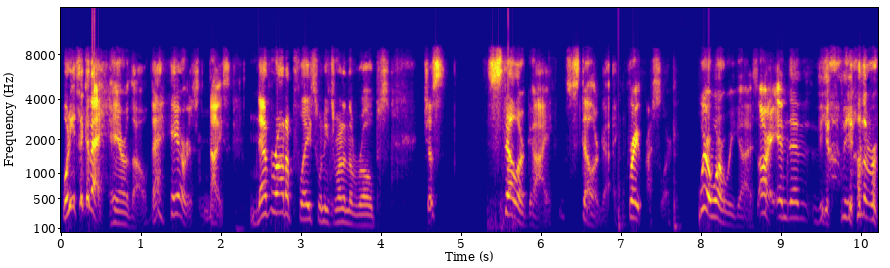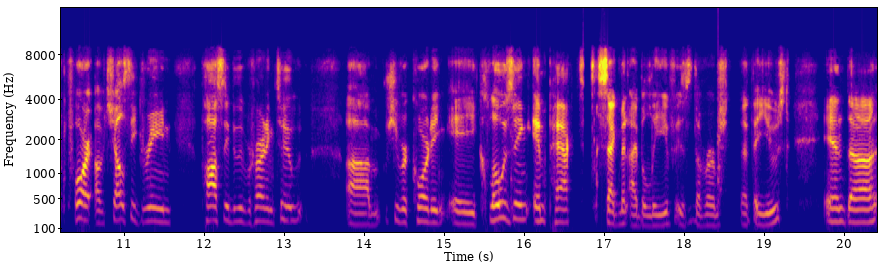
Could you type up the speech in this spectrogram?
What do you think of that hair, though? That hair is nice. Never out of place when he's running the ropes. Just stellar guy. Stellar guy. Great wrestler. Where were we, guys? All right, and then the the other report of Chelsea Green possibly returning to. Um, she recording a closing impact segment, I believe, is the verb that they used, and uh,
